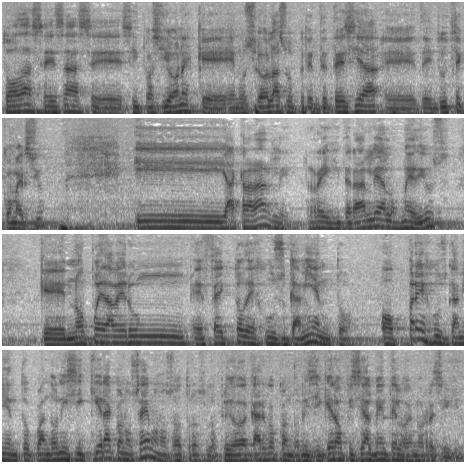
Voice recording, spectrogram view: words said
todas esas eh, situaciones que enunció la Superintendencia de Industria y Comercio y aclararle, reiterarle a los medios que no puede haber un efecto de juzgamiento o prejuzgamiento cuando ni siquiera conocemos nosotros los pliegos de cargo, cuando ni siquiera oficialmente los hemos recibido.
